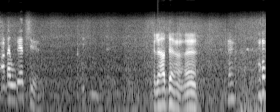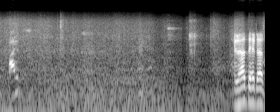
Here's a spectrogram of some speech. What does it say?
পাটা উঠে যাচ্ছে। এটা হ্যাঁ হ্যাঁ। এটা হাত দে এটা হাত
